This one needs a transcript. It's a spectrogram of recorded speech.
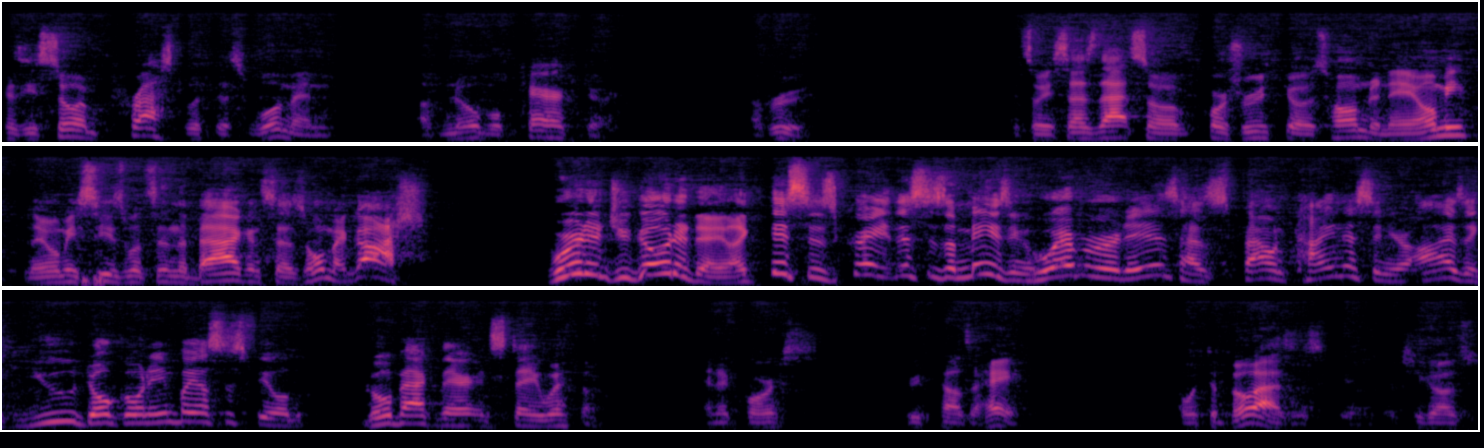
Because he's so impressed with this woman of noble character, of Ruth. And so he says that. So, of course, Ruth goes home to Naomi. Naomi sees what's in the bag and says, Oh my gosh, where did you go today? Like, this is great. This is amazing. Whoever it is has found kindness in your eyes. Like, you don't go in anybody else's field. Go back there and stay with them. And of course, Ruth tells her, Hey, I went to Boaz's field. And she goes,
